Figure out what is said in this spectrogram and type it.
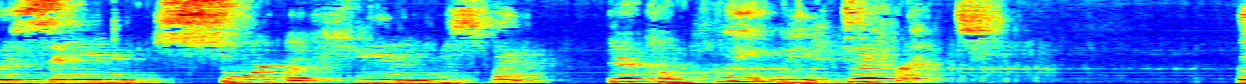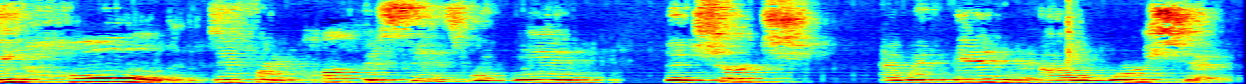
the same sort of hues, but they're completely different. They hold different purposes within the church and within our worship.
